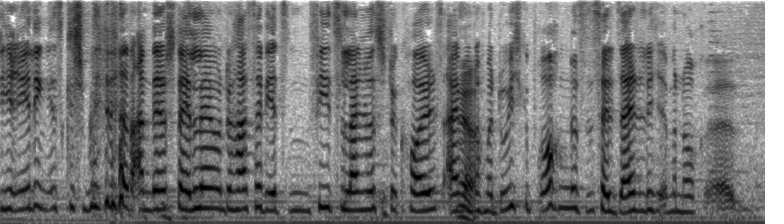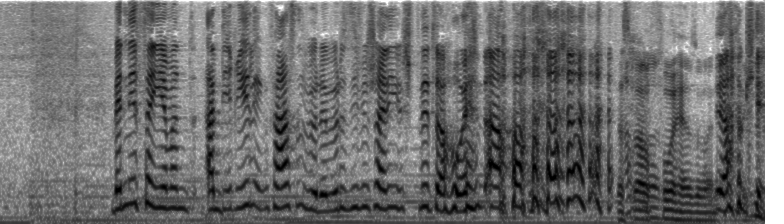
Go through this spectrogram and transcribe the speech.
die Reling ist gesplittert an der Stelle und du hast halt jetzt ein viel zu langes Stück Holz einfach Ja. nochmal durchgebrochen. Es ist halt seitlich immer noch. Äh, wenn jetzt da jemand an die Reling fassen würde, würde sich wahrscheinlich einen Splitter holen, aber, Das war auch vorher so. ein- Ja, okay.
